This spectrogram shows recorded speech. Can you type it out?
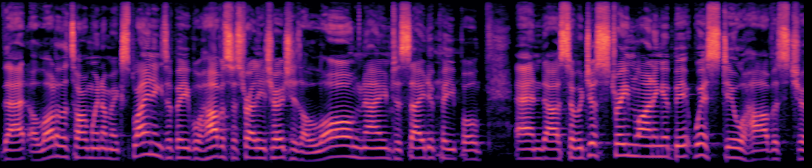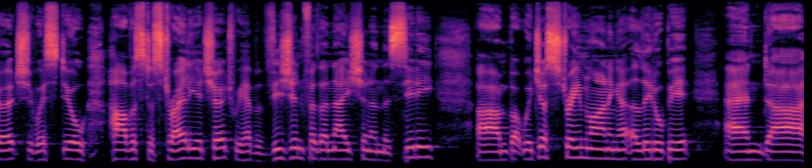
that a lot of the time when I'm explaining to people, Harvest Australia Church is a long name to say to people. And uh, so we're just streamlining a bit. We're still Harvest Church, we're still Harvest Australia Church. We have a vision for the nation and the city, um, but we're just streamlining it a little bit and. Uh,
